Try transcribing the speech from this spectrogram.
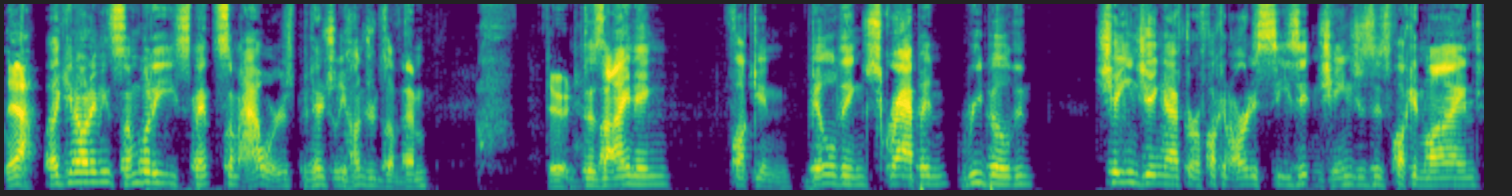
Yeah. Like you know what I mean? Somebody spent some hours, potentially hundreds of them, Dude. designing, fucking building, scrapping, rebuilding, changing after a fucking artist sees it and changes his fucking mind.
